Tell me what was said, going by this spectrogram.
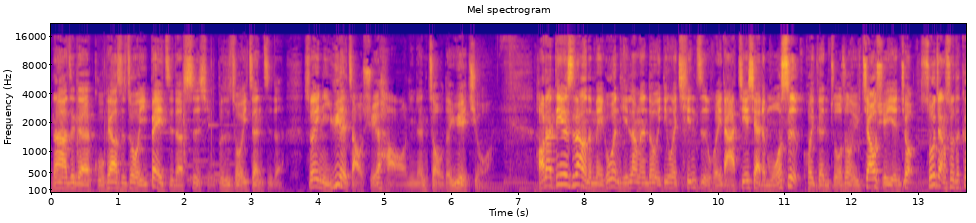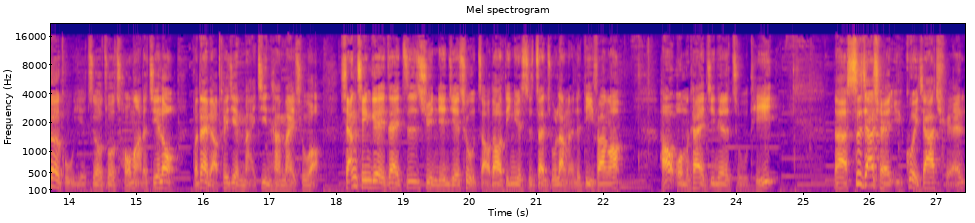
那这个股票是做一辈子的事情，不是做一阵子的。所以你越早学好，你能走得越久。好的，订阅式浪的每个问题，浪人都一定会亲自回答。接下来的模式会更着重于教学研究，所讲述的个股也只有做筹码的揭露，不代表推荐买进和卖出哦。详情可以在资讯连接处找到订阅式赞助浪人的地方哦。好，我们开始今天的主题。那市加权与贵加权，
